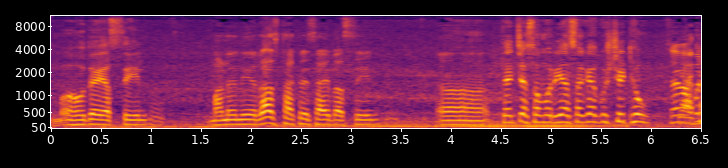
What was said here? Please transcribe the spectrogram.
महोदय असतील माननीय राज ठाकरे साहेब असतील अ, त्यांच्यासमोर या सगळ्या गोष्टी ठेवू. साहेब, आपण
